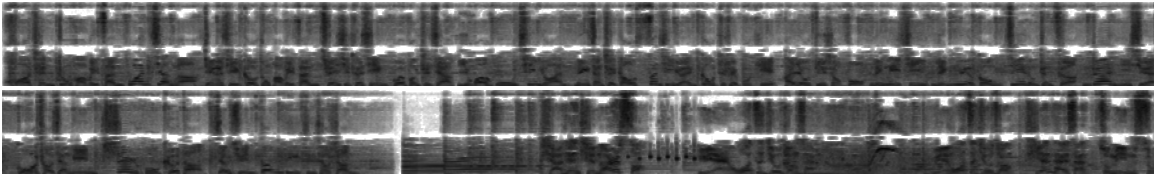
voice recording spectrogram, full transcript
华晨中华 V 三官降了，即日起购中华 V 三全系车型，官方直降一万五千元，另享最高三千元购置税补贴，还有低首付、零利息、零月供，金融政策任你选。国潮降临，势不可挡，详询当地经销商。夏天去哪儿耍？圆窝子酒庄噻！圆窝子酒庄天台山住民宿，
